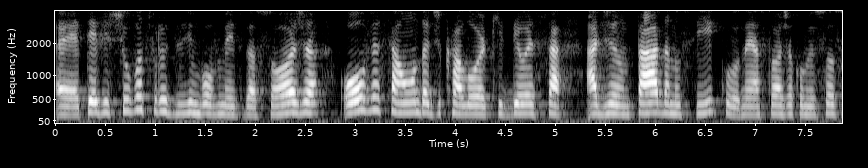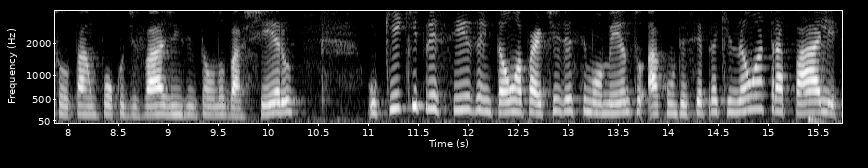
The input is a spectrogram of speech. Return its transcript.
é, teve chuvas para o desenvolvimento da soja, houve essa onda de calor que deu essa adiantada no ciclo, né? A soja começou a soltar um pouco de vagens, então, no bacheiro. O que, que precisa, então, a partir desse momento acontecer para que não atrapalhe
